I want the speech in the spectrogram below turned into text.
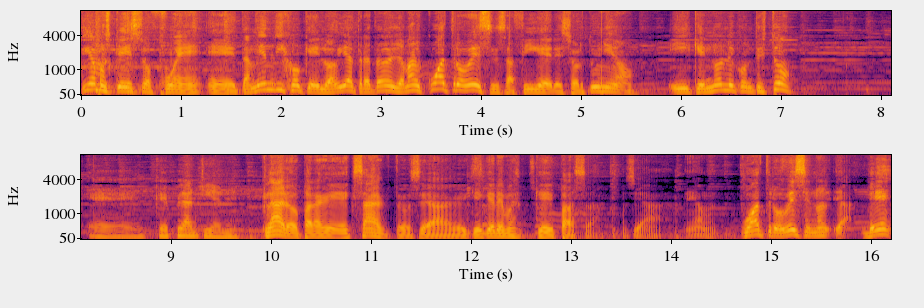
Digamos que eso fue. También dijo que lo había tratado de llamar cuatro veces a Figueres, Ortuño, y que no le contestó. Eh, ¿Qué plan tiene? Claro, para que, exacto, o sea, ¿qué queremos? ¿Qué pasa? O sea, digamos, cuatro veces, no, ve,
